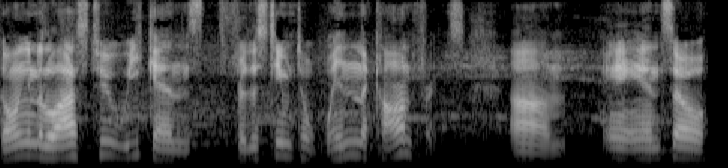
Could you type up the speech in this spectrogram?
going into the last two weekends for this team to win the conference. Um, and so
